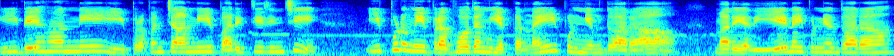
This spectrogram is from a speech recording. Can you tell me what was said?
ఈ దేహాన్ని ఈ ప్రపంచాన్ని పరిత్యజించి ఇప్పుడు మీ ప్రబోధం యొక్క నైపుణ్యం ద్వారా. మరి అది ఏ నైపుణ్యం ద్వారా?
